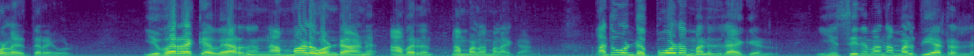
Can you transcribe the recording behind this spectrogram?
ഉള്ള ഇത്രയേ ഉള്ളൂ. ഇവരൊക്കെ വേറെ നമ്മൾ കൊണ്ടാണ് അവർ നമ്മൾ നമ്മളെ കാണുന്നത്. അതുകൊണ്ട് എപ്പോഴും മനസ്സിലാക്കേണ്ടത് ഈ സിനിമ നമ്മൾ തിയേറ്ററല്ല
